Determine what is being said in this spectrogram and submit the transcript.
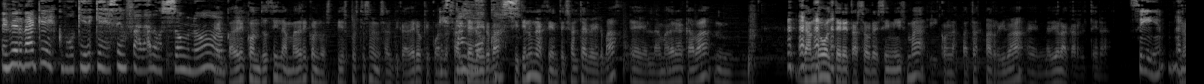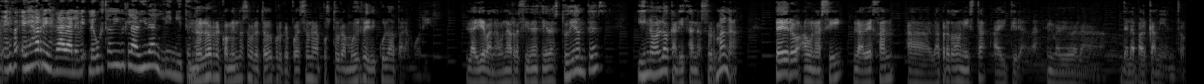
Es verdad que es como que, que desenfadados son, ¿no? El padre conduce y la madre con los pies puestos en el salpicadero, que cuando Están salta el airbag, si tiene un accidente y salta el airbag, eh, la madre acaba mm, dando volteretas sobre sí misma y con las patas para arriba en medio de la carretera. Sí, es, No. es- es arriesgada, le, le gusta vivir la vida al límite, ¿no? No lo recomiendo sobre todo porque puede ser una postura muy ridícula para morir. La llevan a una residencia de estudiantes y no localizan a su hermana, pero aún así la dejan a la protagonista ahí tirada, en medio de la- del aparcamiento.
